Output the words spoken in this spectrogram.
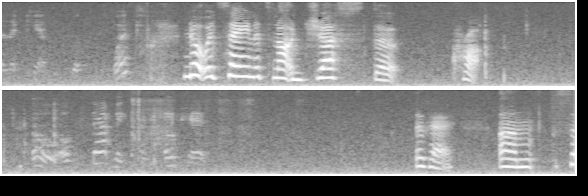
then it can't be the what? No, it's saying it's not just the crop. Oh, oh, that makes sense. Okay. Okay. Um. So,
